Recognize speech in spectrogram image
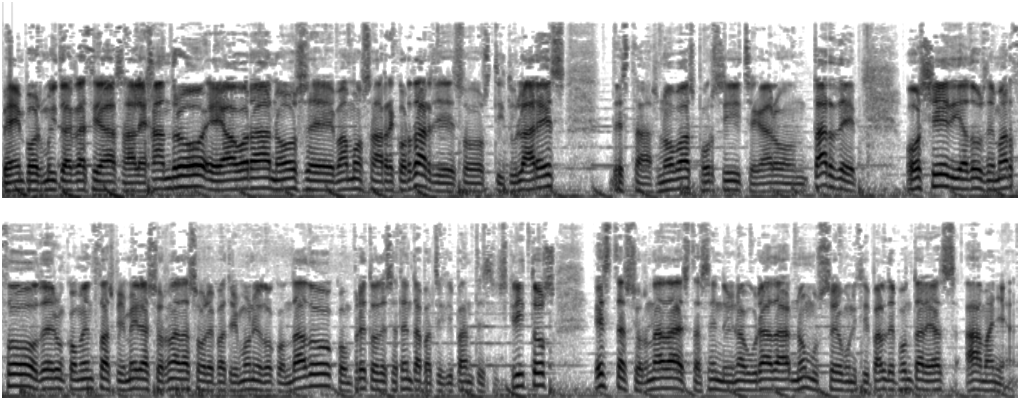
Ben, pois moitas gracias a Alejandro eh, e agora nos eh, vamos a recordarlles os titulares destas novas por si chegaron tarde. Hoxe, día 2 de marzo, deron comenzo as primeiras xornadas sobre patrimonio do condado, con preto de 70 participantes inscritos. Esta xornada está sendo inaugurada no Museo Municipal de Pontareas a mañán.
